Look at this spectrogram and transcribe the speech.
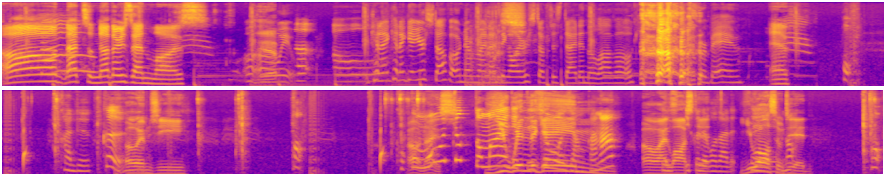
Oh, that's another Zen loss. Uh oh, wait. Can I can I get your stuff? Oh, never mind. I think all your stuff just died in the lava. Okay. for babe. F. OMG. Oh, nice. You win the game! Oh, I lost it. You also did. Oh.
